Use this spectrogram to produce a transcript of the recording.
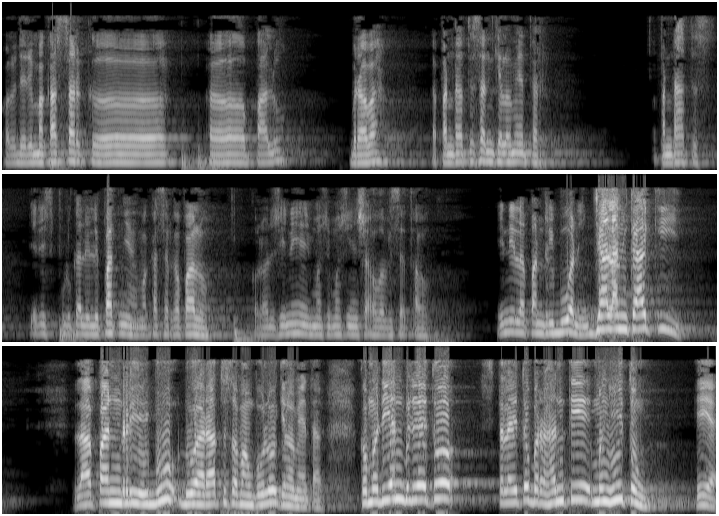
Kalau dari Makassar ke uh, Palu berapa? 800-an kilometer. 800. Jadi 10 kali lipatnya Makassar ke Palu. Kalau di sini masing-masing insya Allah bisa tahu. Ini 8 ribuan, jalan kaki. 8.280 km. Kemudian beliau itu setelah itu berhenti menghitung. Iya.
